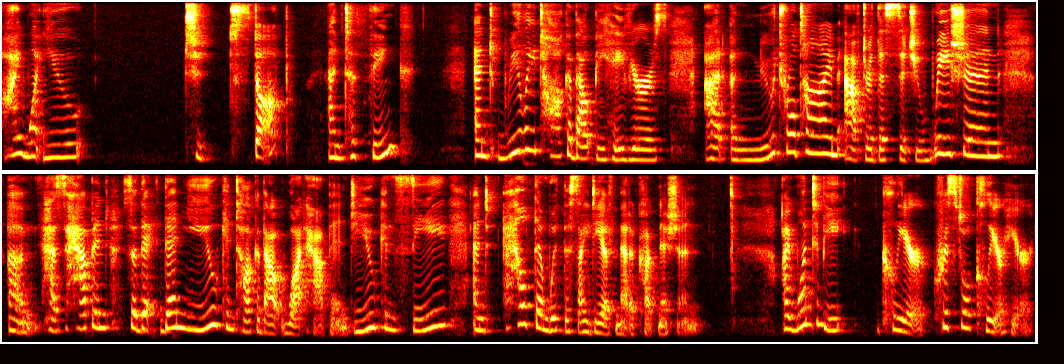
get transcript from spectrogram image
I want you to stop and to think and really talk about behaviors at a neutral time after this situation um, has happened so that then you can talk about what happened. You can see and help them with this idea of metacognition. I want to be clear, crystal clear here.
